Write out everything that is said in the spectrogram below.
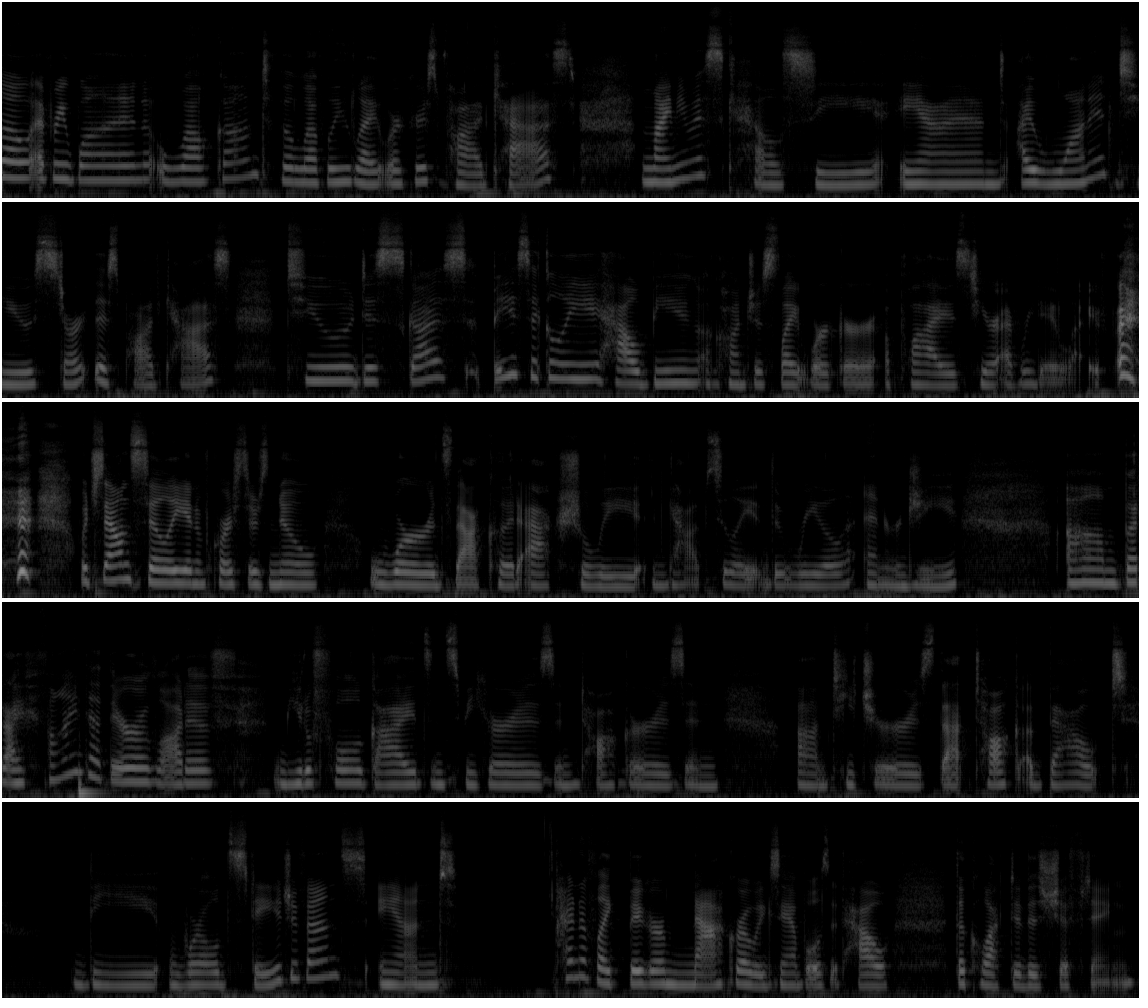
Hello, everyone. Welcome to the Lovely Lightworkers podcast. My name is Kelsey, and I wanted to start this podcast to discuss basically how being a conscious light worker applies to your everyday life, which sounds silly, and of course, there's no words that could actually encapsulate the real energy. Um, but I find that there are a lot of beautiful guides and speakers and talkers and um, teachers that talk about the world stage events and kind of like bigger macro examples of how the collective is shifting.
